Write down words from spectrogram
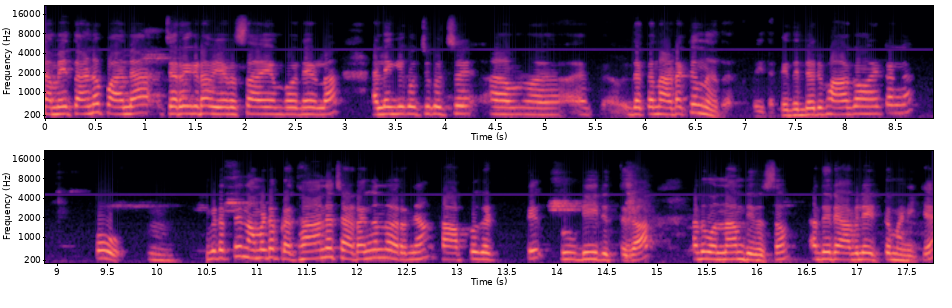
സമയത്താണ് പല ചെറുകിട വ്യവസായം പോലെയുള്ള അല്ലെങ്കിൽ കൊച്ചു കൊച്ചു ഇതൊക്കെ നടക്കുന്നത്. ഇതൊക്കെ ഇതിന്റെ ഒരു ഭാഗമായിട്ടങ്ങ് പോവും. ഇവിടുത്തെ നമ്മുടെ പ്രധാന ചടങ്ങ് എന്ന് പറഞ്ഞാൽ കാപ്പ് കെട്ടി കുടിയിരുത്തുക. അത് ഒന്നാം ദിവസം അത് രാവിലെ എട്ട് മണിക്ക്.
